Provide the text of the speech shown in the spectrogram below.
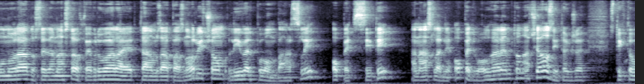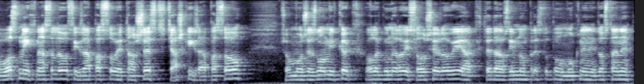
února, do 17. februára je tam zápas s Norwichom, Liverpoolom, Barnsley, opäť City a následne opäť Wolverhampton a Chelsea, takže z týchto 8 nasledujúcich zápasov je tam 6 ťažkých zápasov, čo môže zlomiť krk Ole Gunnarovi Solskjaerovi, ak teda v zimnom prestupovom okne nedostane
